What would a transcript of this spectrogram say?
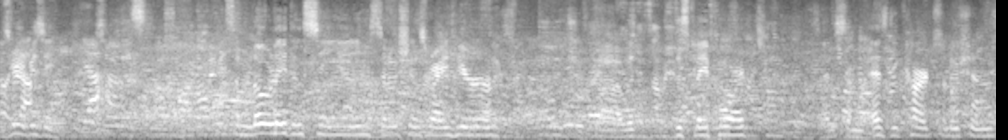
it's very Yeah. busy. Yeah. Some low latency solutions right here uh, with display port and some SD card solutions.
